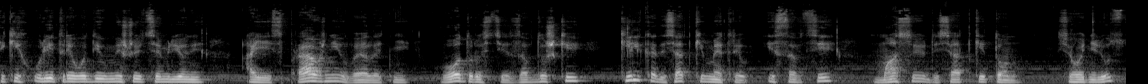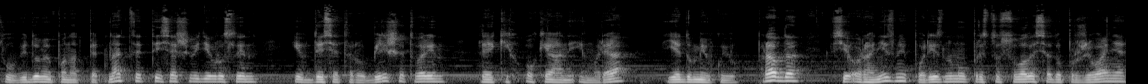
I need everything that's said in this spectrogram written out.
яких у літрі води вміщуються мільйони, а є й справжні велетні, водорості завдовжки кілька десятків метрів і савці масою десятки тонн. Сьогодні людству відомі понад 15 тисяч видів рослин і в десятеро більше тварин, для яких океани і моря є домівкою. Правда, всі організми по-різному пристосувалися до проживання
